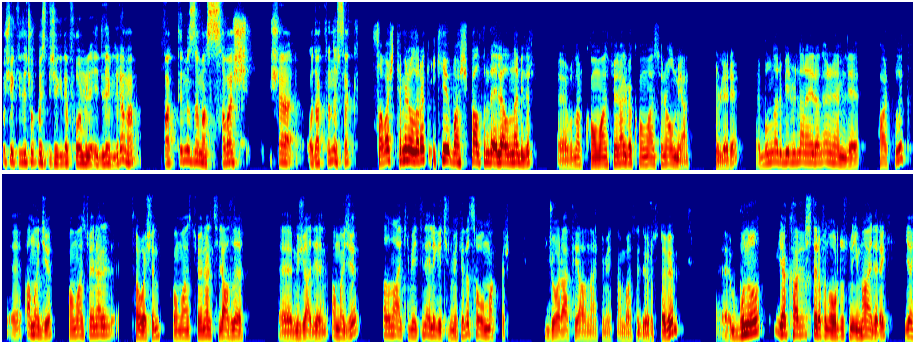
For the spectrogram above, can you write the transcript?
Bu şekilde çok basit bir şekilde formüle edilebilir ama baktığımız zaman savaşa odaklanırsak Savaş temel olarak iki başlık altında ele alınabilir. E, bunlar konvansiyonel ve konvansiyonel olmayan türleri. E, bunları birbirinden ayıran en önemli farklılık e, amacı. Konvansiyonel savaşın, konvansiyonel silahlı e, mücadelenin amacı alan hakimiyetini ele geçirmek ya da savunmaktır. Coğrafi alan hakimiyetinden bahsediyoruz tabii. E, bunu ya karşı tarafın ordusunu imha ederek ya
